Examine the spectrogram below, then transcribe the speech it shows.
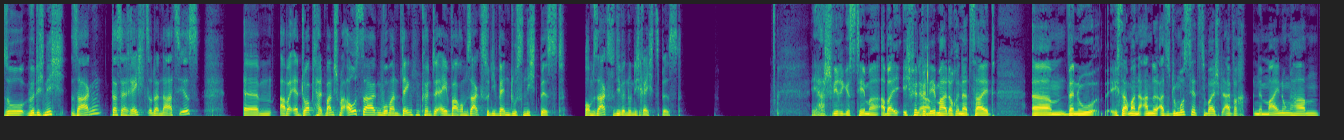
So würde ich nicht sagen, dass er rechts oder Nazi ist. Ähm, aber er droppt halt manchmal Aussagen, wo man denken könnte, ey, warum sagst du die, wenn du es nicht bist? Warum sagst du die, wenn du nicht rechts bist? Ja, schwieriges Thema. Aber ich- finde, Ja. wir leben halt auch in der Zeit, ähm, wenn du, ich sag mal, eine andere, also du musst jetzt zum Beispiel einfach eine Meinung haben,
